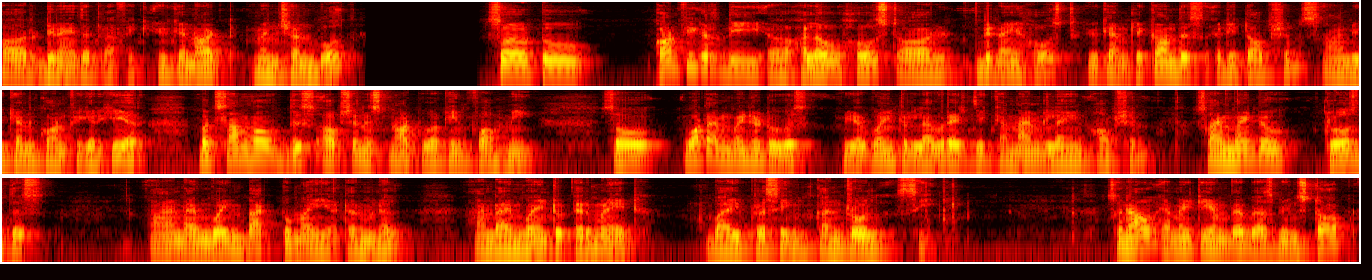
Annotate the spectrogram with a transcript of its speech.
or deny the traffic. You cannot mention both. So to configure the uh, allow host or deny host you can click on this edit options and you can configure here but somehow this option is not working for me. So what i'm going to do is we are going to leverage the command line option. So i'm going to close this and i'm going back to my uh, terminal and i'm going to terminate by pressing ctrl c. So now mitm web has been stopped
